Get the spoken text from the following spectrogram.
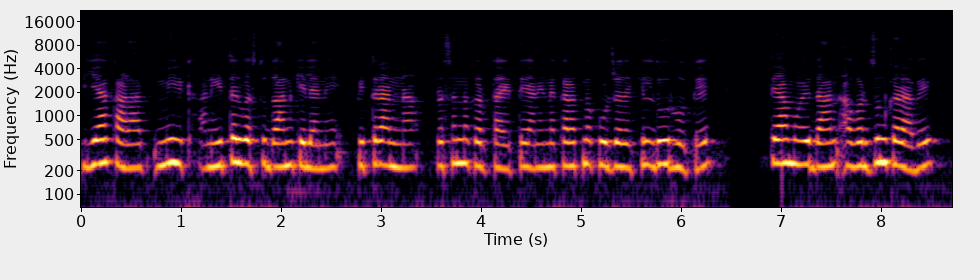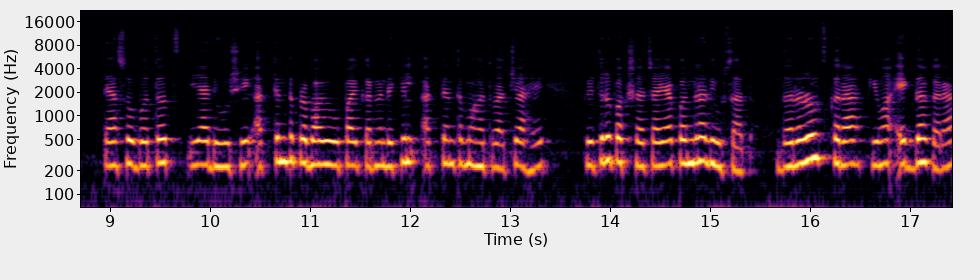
या काळात मीठ आणि इतर वस्तू दान केल्याने पितरांना प्रसन्न करता येते आणि नकारात्मक ऊर्जा देखील दूर होते. त्यामुळे दान आवर्जून करावे. त्यासोबतच या दिवशी अत्यंत प्रभावी उपाय करणे देखील अत्यंत महत्त्वाचे आहे. पितृपक्षाच्या या पंधरा दिवसात दररोज करा किंवा एकदा करा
